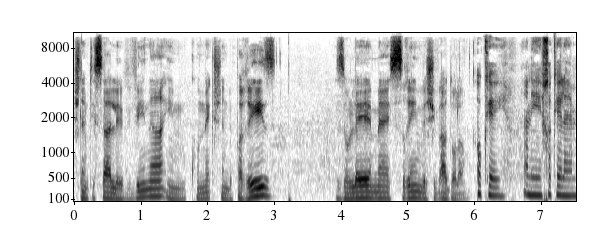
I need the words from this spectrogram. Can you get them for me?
יש להם טיסה לווינה עם connection בפריז. זה עולה 127 דולר. אוקיי, אני אחכה להם.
